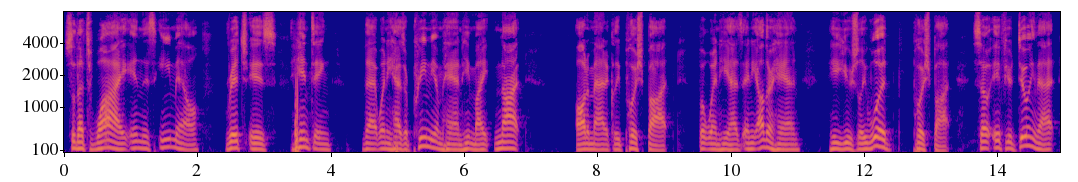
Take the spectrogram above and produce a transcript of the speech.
So that's why in this email, Rich is hinting that when he has a premium hand, he might not automatically push bot, but when he has any other hand, he usually would push bot. So if you're doing that,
